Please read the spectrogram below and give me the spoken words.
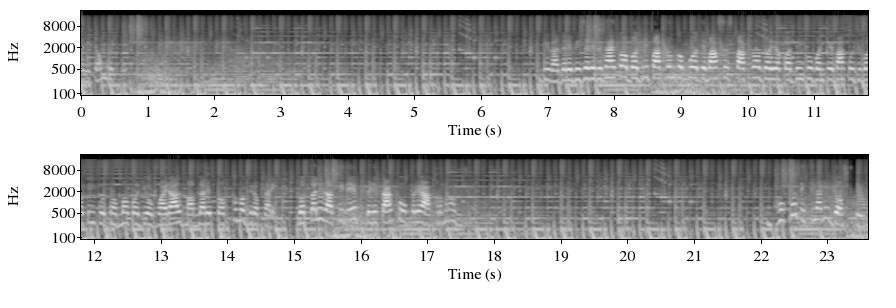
ଜନିତ ମୃତ୍ୟୁ ବିବାଦରେ ବିଜେଡି ବିଧାୟକ ବଦ୍ରି ପାତ୍ରଙ୍କ ପୁଅ ଦେବାଶିଷ ପାତ୍ର ଦଳୀୟ କର୍ମୀଙ୍କୁ ବଞ୍ଚାଇବାକୁ ଯୁବତୀଙ୍କୁ ଧମକ ଅଡିଓ ଭାଇରାଲ ମାମଲାରେ ପ୍ରଥମ ଗିରଫଦାରୀ ଗତକାଲି ରାତିରେ ପୀଡ଼ିତାଙ୍କ ଉପରେ ଆକ୍ରମଣ ଅଭିଯୋଗ ଭୋକ ଦେଖିଲାନି ଡଷ୍ଟବିନ୍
